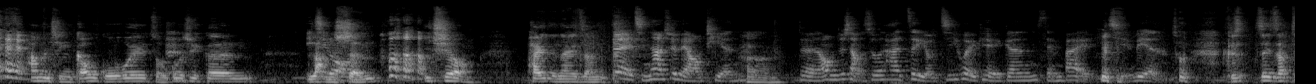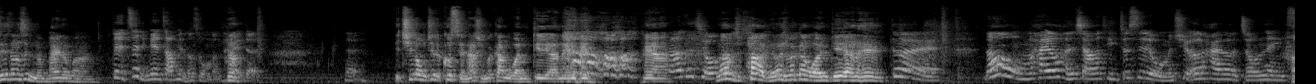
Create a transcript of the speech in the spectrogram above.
他们请高国辉走过去跟朗神一起哦。拍的那一张，对，请他去聊天，嗯，对，然后我们就想说，他这有机会可以跟神拜一起练。可是这张这张是你们拍的吗？对，这里面照片都是我们拍的。对。一启动这个课程，他想要干玩家呢？对啊。拿着球。那是怕，他想要干玩家呢？对。然后我们还有很想要提，就是我们去俄亥俄州那一次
